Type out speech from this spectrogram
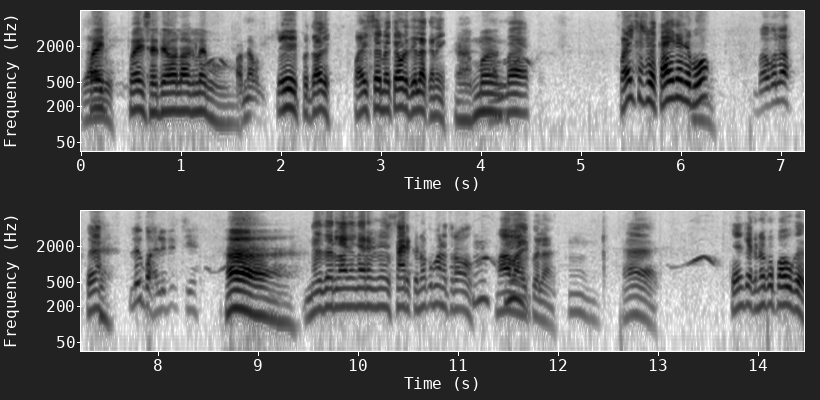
जाऊ पै- दे. पैसा द्यावा लागलाय भाऊ. पण ना- ए, पण जाऊ दे पैसा मी तेवढा दिला का नाही? हा, मग. मग पैशाशिवाय काय नाही रे भाऊ. बाबाला हा. लय भाली दिसते हा. नजर लागणार सारखं नको म्हणत राहू मा बायकोला हा. त्यांच्याकडे नको पाहू ग.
